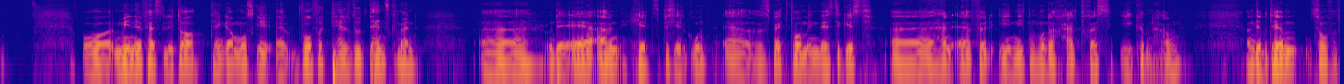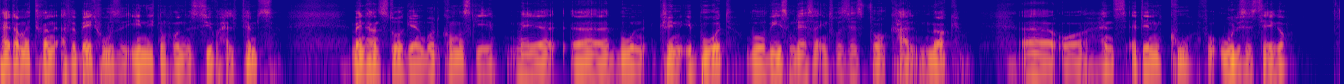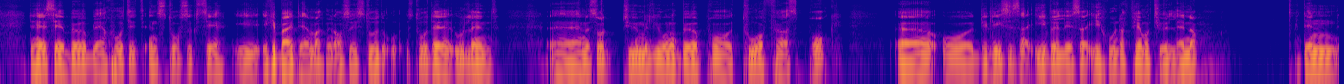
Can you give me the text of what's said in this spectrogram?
og mine faste lyttere tænker måske, uh, hvorfor taler du dansk, mand? Øh, uh, og det er af en helt speciel grund. Uh, respekt for min næste gæst. Uh, han er født i 1950 i København. Han debuterede som forfatter med Trin Alphabethuset i 1997. Men hans store gennembrud kom måske med uh, bogen Kvind i bordet, hvor vi som læser introduceres for Karl Mørk uh, og hans Adelen Q for Ulysses Tækker. Den her serie bøger blev hurtigt en stor succes, i, ikke bare i Danmark, men også i store, store dele af udlandet. Uh, han har solgt 20 millioner bøger på 42 sprog, uh, og de læses af ivrige læsere i 125 lande. Den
